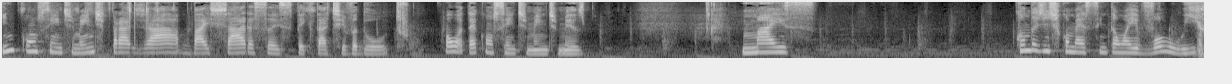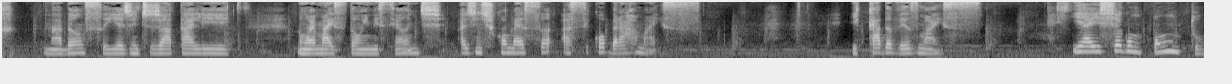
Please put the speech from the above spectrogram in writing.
inconscientemente para já baixar essa expectativa do outro, ou até conscientemente mesmo. Mas quando a gente começa então a evoluir na dança e a gente já tá ali, não é mais tão iniciante, a gente começa a se cobrar mais. E cada vez mais. E aí chega um ponto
